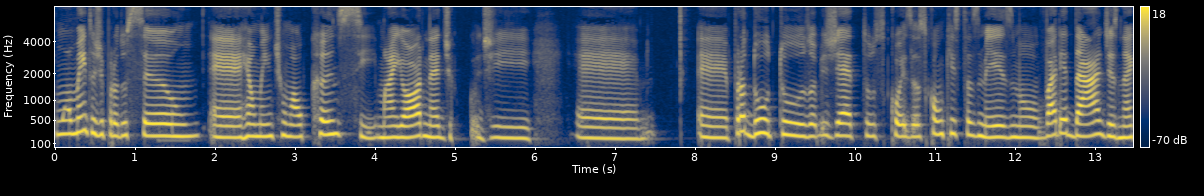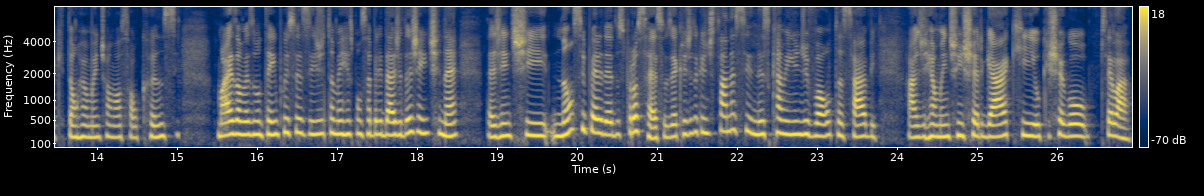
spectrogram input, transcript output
um aumento de produção, é, realmente um alcance maior, né, de, de é, é, produtos, objetos, coisas, conquistas mesmo, variedades, né, que estão realmente ao nosso alcance. Mas ao mesmo tempo isso exige também responsabilidade da gente, né? Da gente não se perder dos processos. E acredito que a gente está nesse, nesse caminho de volta, sabe? A de realmente enxergar que o que chegou, sei lá,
